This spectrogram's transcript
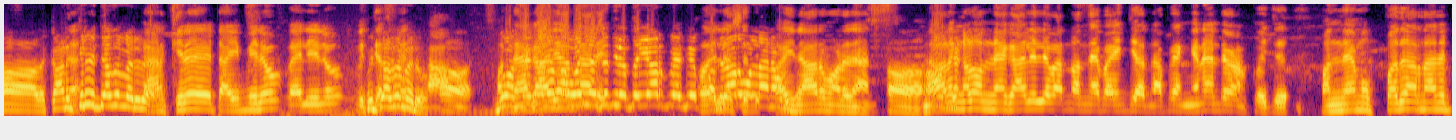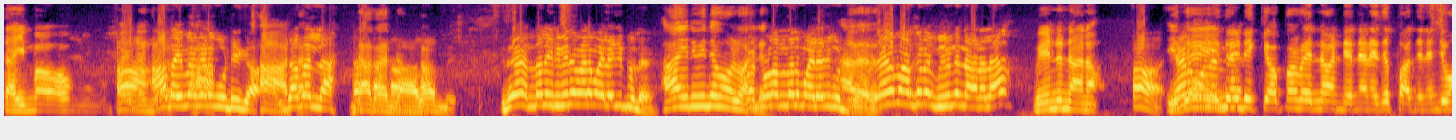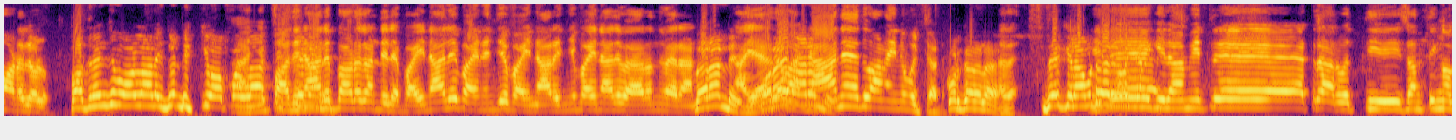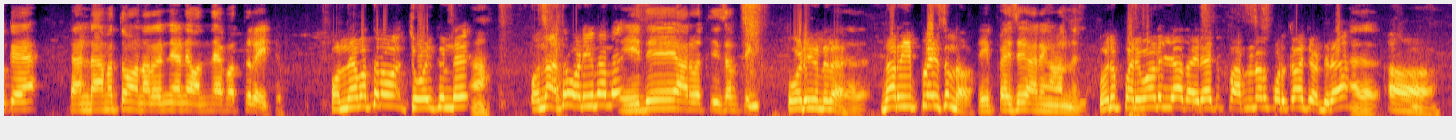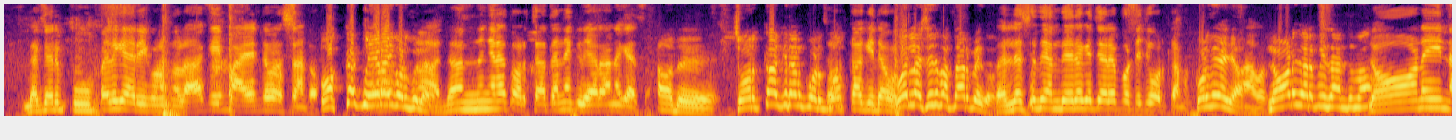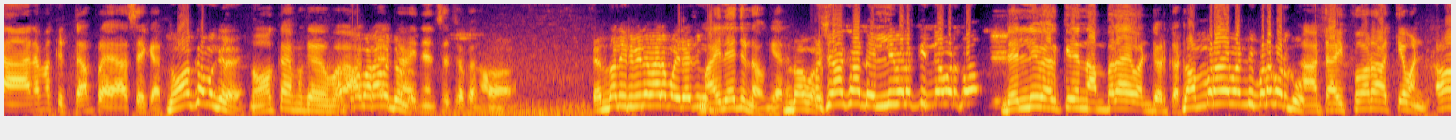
വ്യത്യാസം കണക്കിൽ ടൈമിലും വിലയിലും വ്യത്യാസം വരും. പതിനാറ് മോഡൽ ഞാൻ മോഡലാണ്. നാളെ നിങ്ങൾ ഒന്നേകാലല്ലേ പറഞ്ഞു ഒന്നേ പതിനഞ്ച് പറഞ്ഞു. അപ്പൊ എങ്ങനെ എന്റെ കണക്ക് വെച്ച് ഒന്നേ മുപ്പത് പറഞ്ഞാൽ ടൈം ആ ടൈം എങ്ങനെ അതല്ല ആ, ഇത് എന്തായാലും ഇരുവിനെ വരെ മൈലേജ് കിട്ടൂലേ? ആ ഇരുവിന്റെ മോൾ വേണ്ടേ പെട്രോൾ എന്തായാലും മൈലേജ് കിട്ടും. അതെ, മാർക്കാണ് വീണ്ടും ഞാനല്ല വീണ്ടും നാനോ ആ ഇത് ഇത് ഡിക്കി ഓപ്പൺ വരുന്ന വണ്ടി തന്നെയാണ്. ഇത് പതിനഞ്ച് മോഡലുള്ളൂ. പതിനഞ്ച് മോഡലാണ്. ഇതും ഡിക്കി ഓപ്പൺ പതിനാല് ഇപ്പൊ അവിടെ കണ്ടില്ലേ? പതിനാല് പതിനഞ്ച് പതിനാറ്. ഇനി പതിനാല് വേറെ ഒന്ന് വരാണ്ട് ഞാൻ ഏത് വേണമെങ്കിലും വിളിച്ചോട്ടെ. കൊടുക്കാറല്ലേ അതെ. ഇത് കിലോമീറ്റർ കിലോമീറ്റർ എത്ര? അറുപത്തി സംതിങ് ഒക്കെ രണ്ടാമത്തെ ഓണർ തന്നെയാണ്. ഒന്നേ പത്ത് റേറ്റും ഒന്നേ പത്തിന് ചോദിക്കണ്ടേ ഒന്ന് അത്ര ഓടിക്കുന്നുണ്ട് ഇത് അറുപത്തി സംതിങ്. എന്നാ റീപ്ലേസ് ഉണ്ടോ? റീപ്ലേസ് കാര്യങ്ങളൊന്നുമില്ല. ഒരു പരിപാടില്ല ധൈര്യമായിട്ട് പറഞ്ഞിട്ട് കൊടുക്കാൻ പറ്റുന്നുണ്ടല്ലേ? ആ. ഇതൊക്കെ ഒരു പൂപ്പൽ കയറിക്കണമെന്നുള്ള ആ ഈ മഴന്റെ പ്രശ്നം കേട്ടോ. ഒക്കെ ക്ലിയർ ആയി കൊടുക്കില്ല അതൊന്നും ഇങ്ങനെ തുറച്ചാൽ തന്നെ ക്ലിയർ ആണ് കേസ്. അതെ. ചൊറുക്കാക്കിട്ടാണ് കൊടുക്കും ചോർക്കാക്കിട്ടാ ഒരു ലക്ഷത്തി പത്താറ് രൂപയ്ക്കോ ഒരു ലക്ഷത്തി എന്തേലൊക്കെ ചെറിയ പൊട്ടിച്ച് കൊടുക്കാൻ. ലോൺ ലോണ് ഈ നാനമ്മ കിട്ടാൻ പ്രയാസേക്കാരം. നോക്കാം നമുക്ക് നോക്കാം നമുക്ക്. അതിനനുസരിച്ചൊക്കെ നോക്കാം. എന്തായാലും ഇരുവിന് വേറെ മൈലേജ് മൈലേജ് ഉണ്ടാവും പക്ഷേ ഡൽഹി വിലക്ക് ഇന്ന കൊടുക്കും? ഡൽഹി വിലക്ക് നമ്പറായ വണ്ടി എടുക്കട്ടെ നമ്പറായ വണ്ടി ഇവിടെ കൊടുക്കും? ആ ടൈപ്പ് ഫോർ ആക്കിയ വണ്ടി. ആ.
